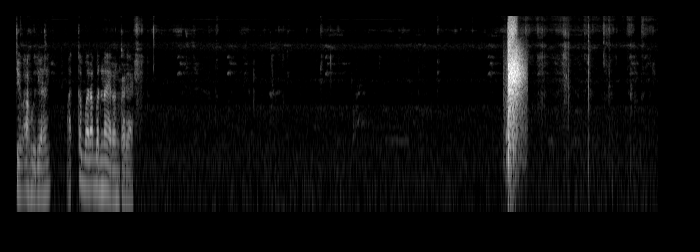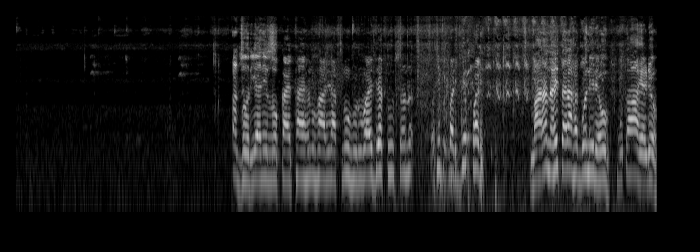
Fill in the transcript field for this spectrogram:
જેવા હુર્યા હે આજ તો બરાબર ના હેરાન કર્યા છે આ જોરિયાની લોકાય થાય એનું હારી રાતનું હુરવાઈ દે તું સન. પછી પડી ગયો પડી. મારા નહીં તારા હગવાની રહેવું. હું તો આ હેડ્યો.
